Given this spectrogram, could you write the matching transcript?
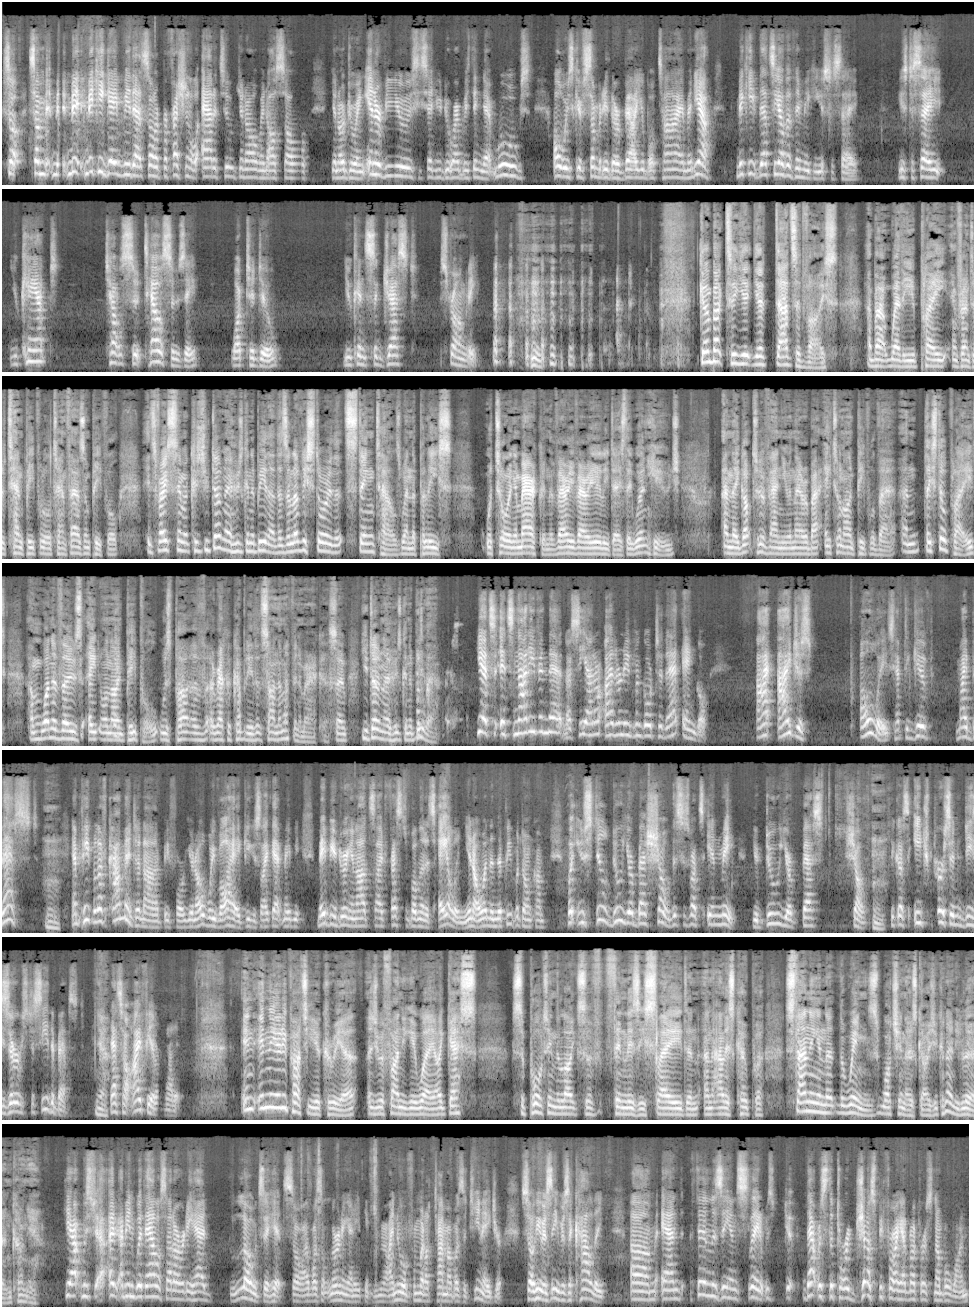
so so M- M- Mickie gave me that sort of professional attitude, you know, and also, you know, doing interviews. He said, "You do everything that moves. Always give somebody their valuable time." And yeah, Mickie. That's the other thing Mickie used to say. He used to say, "You can't tell Su- tell Suzi what to do. You can suggest strongly." Hmm. Going back to your, your dad's advice about whether you play in front of 10 people or 10,000 people, it's very similar because you don't know who's going to be there. There's a lovely story that Sting tells when the police were touring America in the very, very early days. They weren't huge. And they got to a venue and there were about eight or nine people there. And they still played. And one of those eight or nine people was part of a record company that signed them up in America. So you don't know who's going to be there. Yeah, it's it's not even that. Now, see, I don't I don't even go to that angle. I I just always have to give my best. Hmm. And people have commented on it before. You know, we've all had gigs like that. Maybe maybe you're doing an outside festival and it's hailing, you know, and then the people don't come. But you still do your best show. This is what's in me. You do your best show hmm. because each person deserves to see the best. Yeah. That's how I feel about it. In in the early part of your career, as you were finding your way, I guess supporting the likes of Thin Lizzy, Slade, and, and Alice Cooper, standing in the, the wings, watching those guys, you can only learn, can't you? Yeah, it was. I, I mean, with Alice, I'd already had loads of hits, so I wasn't learning anything from him. I knew him from the time I was a teenager, so he was he was a colleague. Um, and Thin Lizzy and Slade, it was that was the tour just before I had my first number one.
